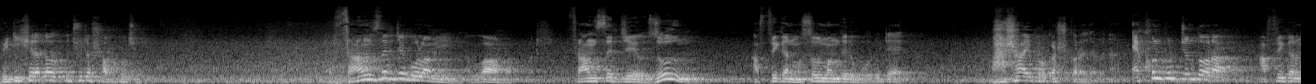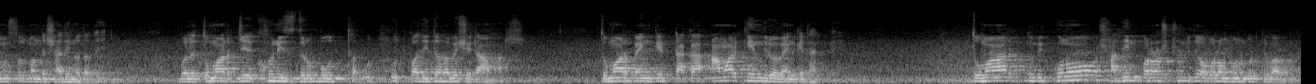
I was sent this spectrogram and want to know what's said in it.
ব্রিটিশেরা তো কিছুটা সভ্য ছিল। ফ্রান্সের যে গোলামি, আল্লাহ ফ্রান্সের যে জুলম, আফ্রিকান মুসলমানদের উপর, এটা ভাষায় প্রকাশ করা যাবে না। এখন পর্যন্ত ওরা আফ্রিকান মুসলমানদের স্বাধীনতা দেয়নি। বলে, তোমার যে খনিজ দ্রব্য উৎ- উৎপাদিত হবে সেটা আমার। তোমার ব্যাংকের টাকা আমার কেন্দ্রীয় ব্যাংকে থাকবে। তোমার, তুমি কোনো স্বাধীন পররাষ্ট্রনীতি অবলম্বন করতে পারবে না।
